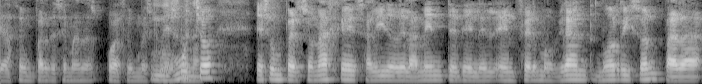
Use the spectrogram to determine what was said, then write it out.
eh, hace un par de semanas o hace un mes como Me mucho. Es un personaje salido de la mente del enfermo Grant Morrison para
